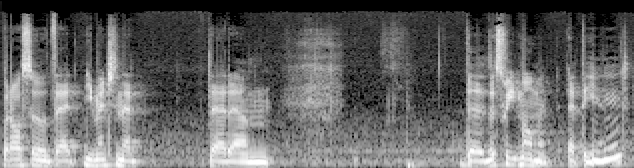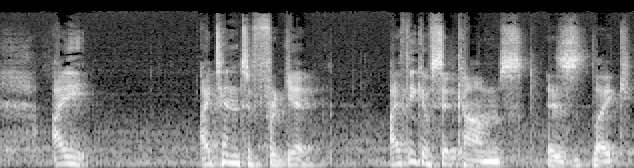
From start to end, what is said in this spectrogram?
but also that you mentioned that that um, the the sweet moment at the end. I I tend to forget. I think of sitcoms as like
